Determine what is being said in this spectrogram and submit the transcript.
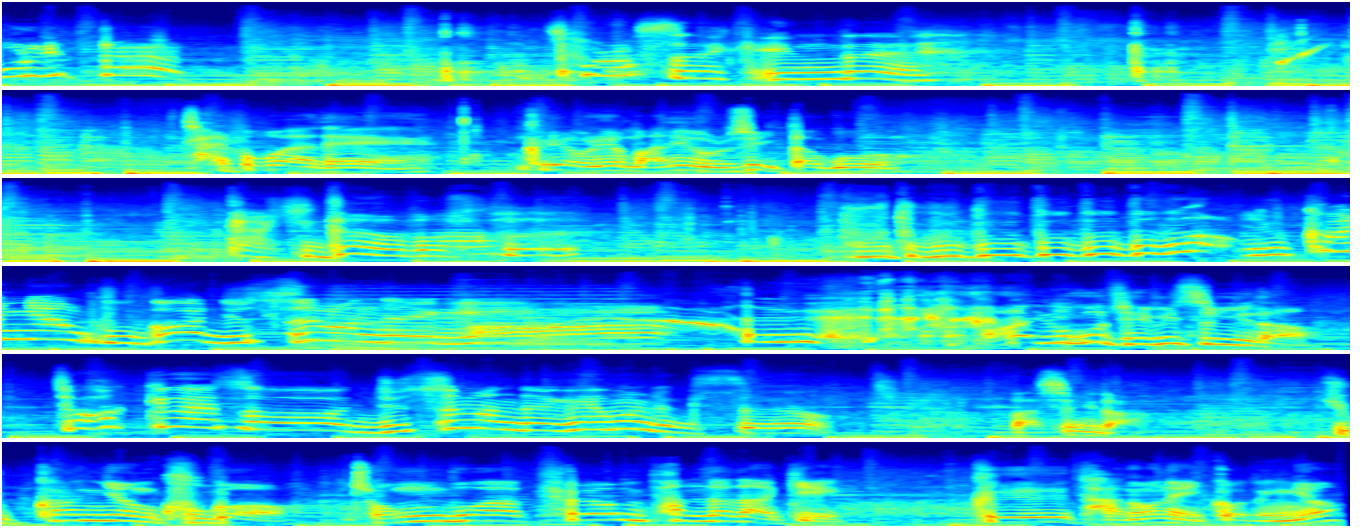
모르겠다! 초록색인데. 잘 뽑아야 돼. 그래 우리가 많이 놀 수 있다고 다시 나와봤어. 두두두두두두. 6학년 국어 뉴스 만들기. 아, 아 요거 재밌습니다 저 학교에서 뉴스 만들기 해본 적 있어요. 맞습니다 6학년 국어 정보와 표현 판단하기 그 단원에 있거든요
